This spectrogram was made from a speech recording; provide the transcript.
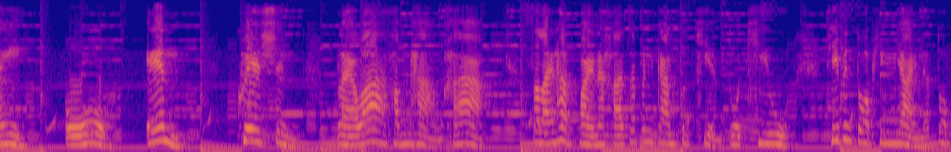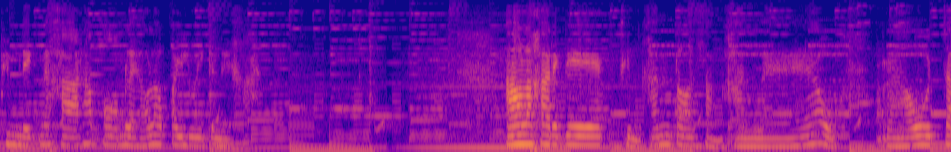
i o n question แปลว่าคำถามค่ะ สไลด์ถัดไปนะคะ จะเป็นการฝึกเขียนตัว Q ที่เป็นตัวพิมพ์ใหญ่และตัวพิมพ์เล็กนะคะ ถ้าพร้อมแล้วเราไปลุยกันเลยค่ะ เอาละค่ะเด็กๆ ถึงขั้นตอนสำคัญแล้ว เราจะ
